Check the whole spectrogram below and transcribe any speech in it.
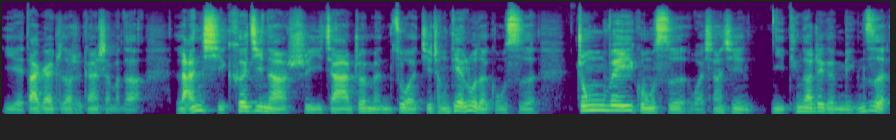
也大概知道是干什么的。蓝启科技呢，是一家专门做集成电路的公司。中微公司，我相信你听到这个名字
